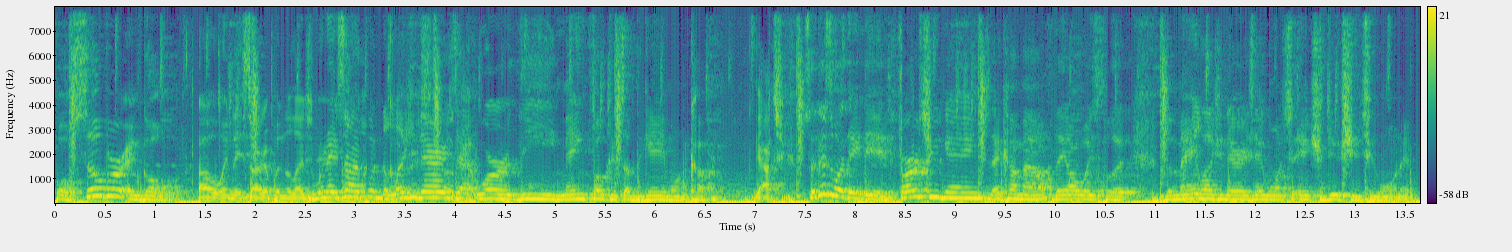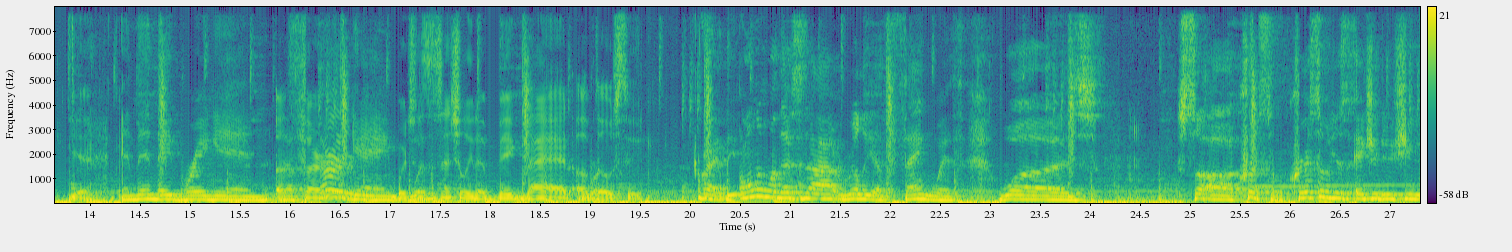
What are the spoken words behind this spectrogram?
well, Silver and Gold. Oh, when they started putting the legendaries. When they started putting the legendaries Okay. that were the main focus of the game on the cover. Got you. So this is what they did. First few games that come out, they always put the main legendaries they want to introduce you to on it. Yeah. And then they bring in A the third, game, which with, is essentially the big bad of those two. right. The only one that's not really a thing with was so, uh, Crystal. Crystal just introduced you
